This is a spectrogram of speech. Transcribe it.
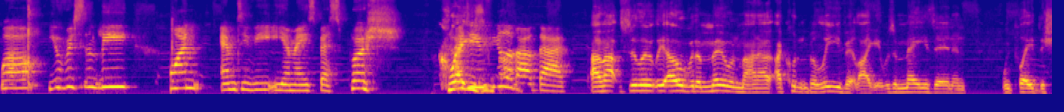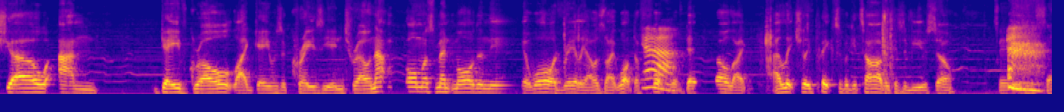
Well, you recently won MTV EMA's Best Push. Crazy. How do you feel about that? I'm absolutely over the moon, man. I, I couldn't believe it. Like it was amazing, and we played the show, and Dave Grohl like gave us a crazy intro, and that almost meant more than the award. Really, I was like, "What the Yeah. fuck?" With Dave Grohl, like I literally picked up a guitar because of you. So it was, uh,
